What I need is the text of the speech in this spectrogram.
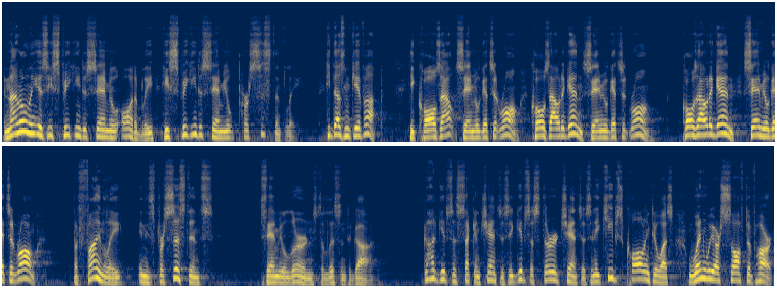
And not only is he speaking to Samuel audibly, he's speaking to Samuel persistently. He doesn't give up. He calls out, Samuel gets it wrong. Calls out again, Samuel gets it wrong. Calls out again, Samuel gets it wrong. But finally, in his persistence, Samuel learns to listen to God. God gives us second chances. He gives us third chances. And He keeps calling to us when we are soft of heart.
